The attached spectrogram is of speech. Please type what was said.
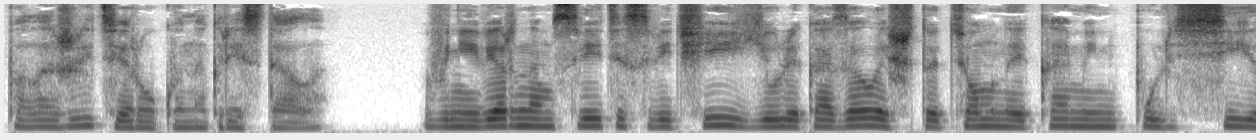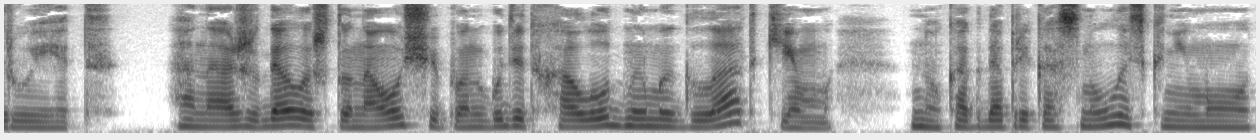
«Положите руку на кристалл». В неверном свете свечей Юле казалось, что темный камень пульсирует. Она ожидала, что на ощупь он будет холодным и гладким, но когда прикоснулась к нему,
